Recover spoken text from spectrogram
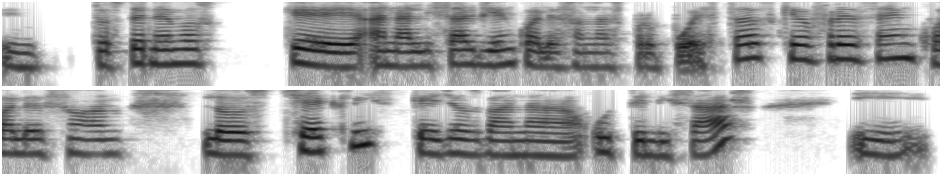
Entonces tenemos que analizar bien cuáles son las propuestas que ofrecen, cuáles son los checklists que ellos van a utilizar y,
